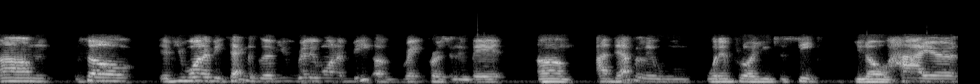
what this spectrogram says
Um, so if you want to be technical, if you really want to be a great person in bed, um, I definitely would implore you to seek, you know, higher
